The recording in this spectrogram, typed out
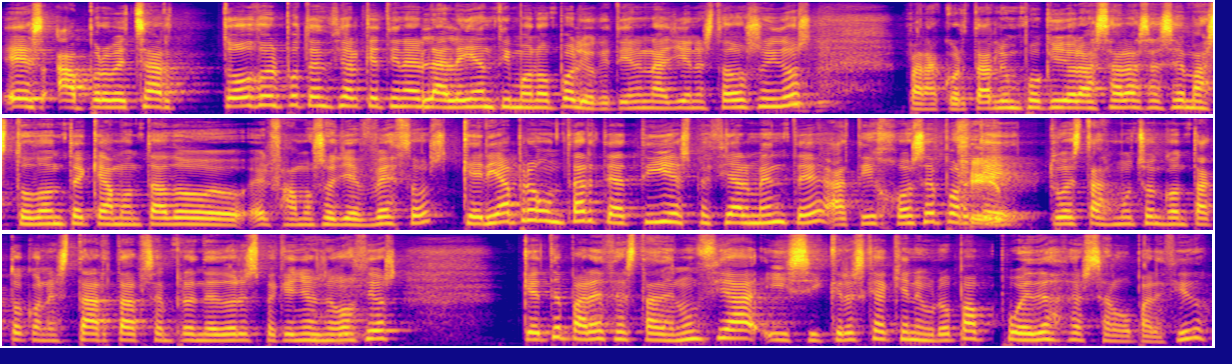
es aprovechar todo el potencial que tiene la ley antimonopolio que tienen allí en Estados Unidos para cortarle un poquillo las alas a ese mastodonte que ha montado el famoso Jeff Bezos. Quería preguntarte a ti especialmente, a ti José, porque Sí. tú estás mucho en contacto con startups, emprendedores, pequeños negocios. ¿Qué te parece esta denuncia y si crees que aquí en Europa puede hacerse algo parecido?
